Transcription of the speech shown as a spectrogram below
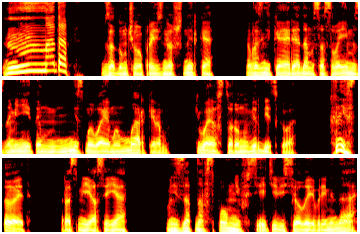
«Надо!» — задумчиво произнес Шнырька, возникая рядом со своим знаменитым несмываемым маркером, кивая в сторону Вербицкого. «Не стоит», — рассмеялся я, внезапно вспомнив все эти веселые времена,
